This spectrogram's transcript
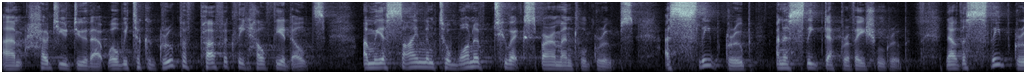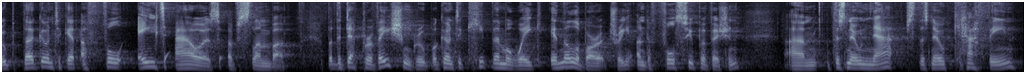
Um, how do you do that? Well, we took a group of perfectly healthy adults and we assigned them to one of two experimental groups a sleep group and a sleep deprivation group. Now, the sleep group, they're going to get a full eight hours of slumber. But the deprivation group, we're going to keep them awake in the laboratory under full supervision. Um, there's no naps, there's no caffeine,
